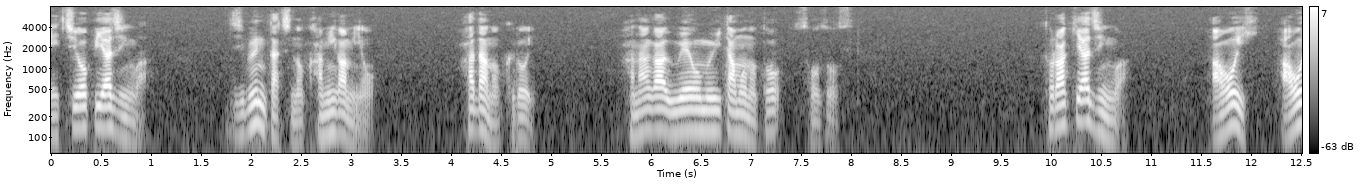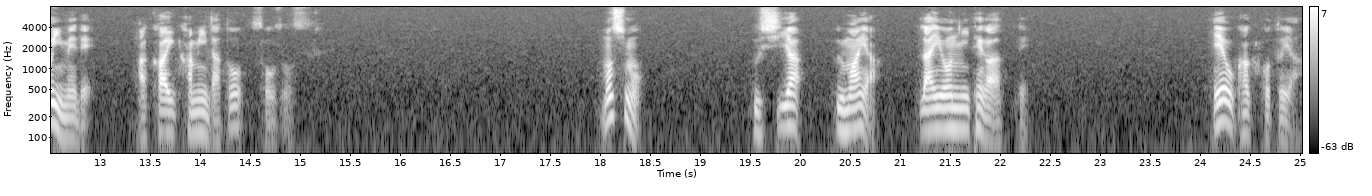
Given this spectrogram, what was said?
エチオピア人は、自分たちの神々を、肌の黒い、鼻が上を向いたものと想像する。トラキア人は、青い、青い目で赤い髪だと想像する。もしも、牛や馬やライオンに手があって、絵を描くことや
